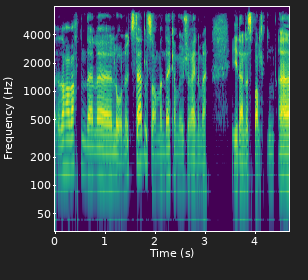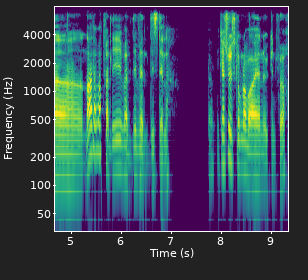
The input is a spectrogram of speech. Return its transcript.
Det har vært en del uh, låneutstedelser, men det kan vi jo ikke regne med i denne spalten. Uh, nei, det har vært veldig, veldig, veldig stille. Jeg kan ikke huske om det var en uken før.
